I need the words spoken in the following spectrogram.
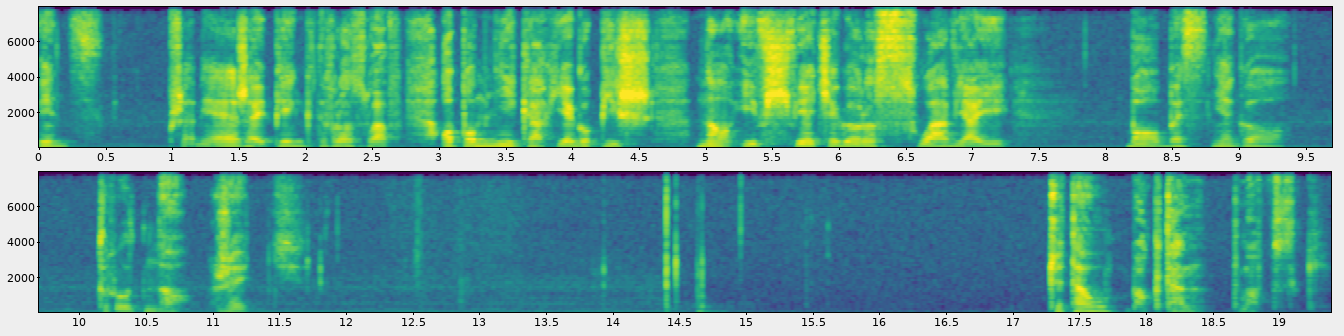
Więc przemierzaj piękny Wrocław, o pomnikach jego pisz, no i w świecie go rozsławiaj, bo bez niego trudno żyć. Czytał Bogdan Dmowski.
